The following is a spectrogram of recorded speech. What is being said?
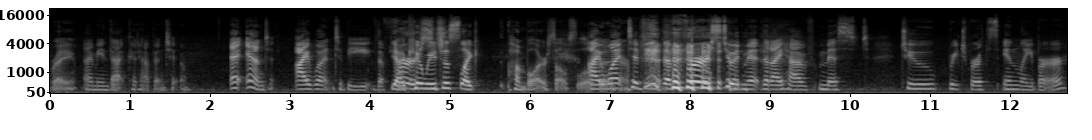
right. i mean that could happen too A- and i want to be the Yeah. first Can we just like humble ourselves a little i want here? to be the first to admit that i have missed two breech births in labor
